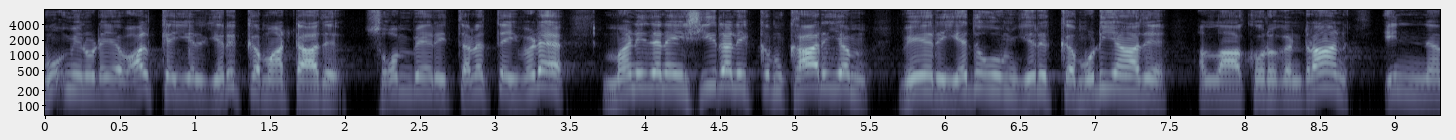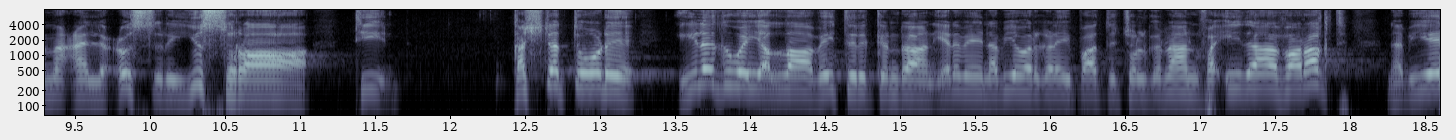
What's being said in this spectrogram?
மூமினுடைய வாழ்க்கையில் இருக்க மாட்டாது. சோம்பேறித்தனத்தை விட மனிதனை சீரழிக்கும் காரியம் வேறு எதுவும் இருக்க முடியாது. அல்லாஹ் கூறுகின்றான் இன்ன அல் உஸ்ரி யுஸ்ரா. தீ கஷ்டத்தோடு இலகுவை அல்லாஹ் வைத்திருக்கின்றான். எனவே நபி அவர்களை பார்த்து சொல்கிறான் ஃபைதா ஃபரக்த். நபியே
